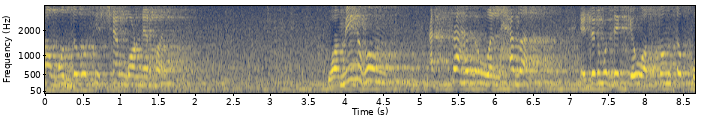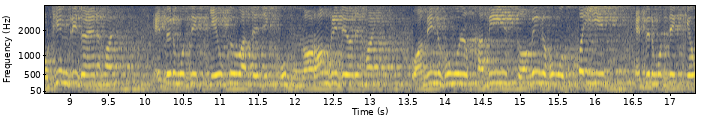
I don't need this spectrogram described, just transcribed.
না মধ্যবর্তী শ্যাম বর্ণের হয়। ওয়ামিন হুম আসাহলু ওয়াল হাদান এদের মধ্যে কেউ অত্যন্ত কঠিন হৃদয়ের হয়। এদের মধ্যে কেউ কেউ আছে যে খুব নরম হৃদয়ের হয়। ওয়ামিন হুমুল খাবিস ওয়ামিন হুমুল তৈব এদের মধ্যে কেউ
